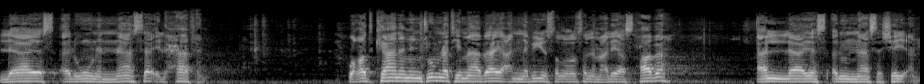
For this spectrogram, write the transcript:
لا يسألون الناس إلحافا. وقد كان من جملة ما بايع النبي صلى الله عليه وسلم عليه أصحابه أن لا يسألوا الناس شيئا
